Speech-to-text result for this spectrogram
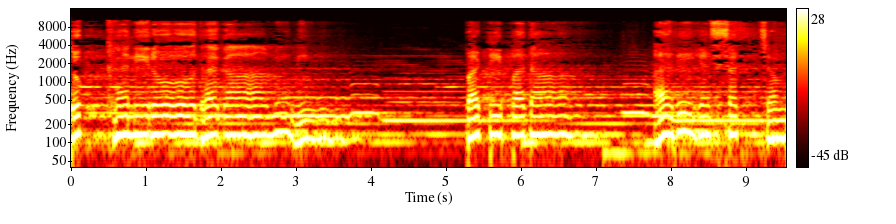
दुःखनिरोधगामिनी। पटिपदा अरियसच्चम्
